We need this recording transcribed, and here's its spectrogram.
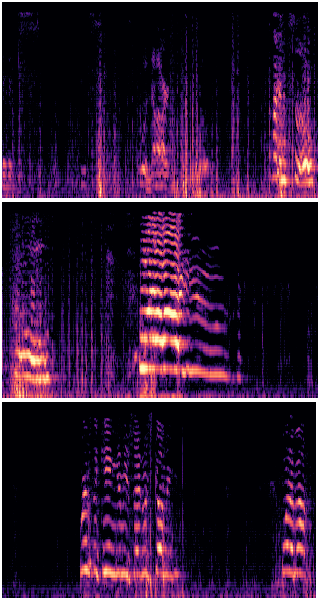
It's, it's so dark. I'm so cold. Where are you? Where's the kingdom you said was coming? What about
